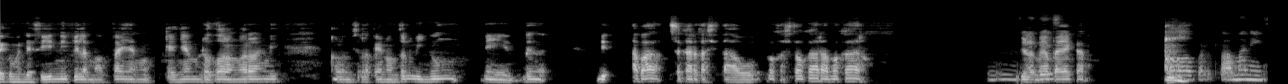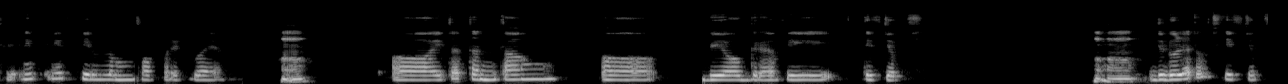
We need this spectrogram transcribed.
rekomendasi ini film apa yang kayaknya menurut orang-orang nih kalau misalnya pengen nonton bingung nih denger di, apa sekar kasih tahu lo kasih tahu kar apa kar Mm, filmnya apa ya kar eh, pertama nih ini ini film favorit gue ya. Hmm. Eh, itu tentang eh, biografi Steve Jobs. Hmm. Judulnya tuh Steve Jobs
